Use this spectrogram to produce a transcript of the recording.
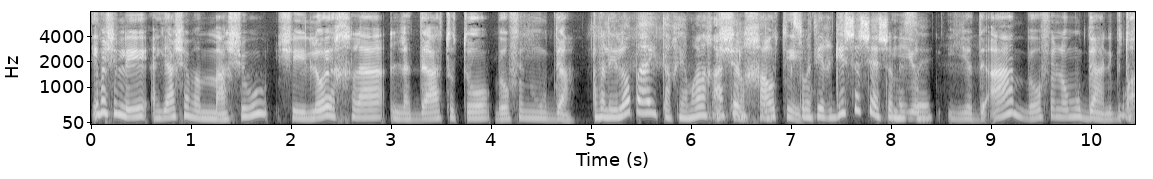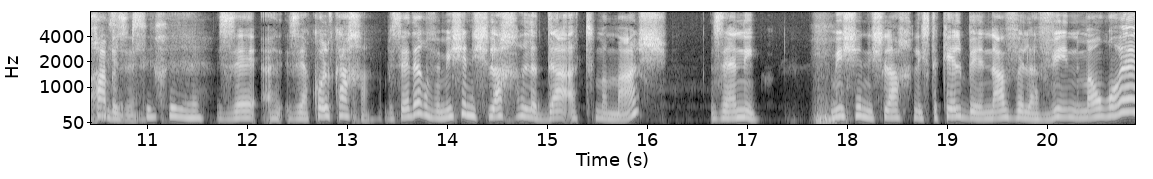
אימא שלי, היה שם משהו שהיא לא יכלה לדעת אותו באופן מודע. אבל היא לא באה איתך, היא אמרה לך, היא שלחה אותי. זאת אומרת, היא הרגישה שיש שם איזה... היא ידעה באופן לא מודע, אני בטוחה וואי, בזה. וואי, איזה פסיכי זה. זה. זה הכל ככה, בסדר? ומי שנשלח לדעת ממש, זה אני. מי שנשלח להסתכל בעיניו ולהבין מה הוא רואה,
